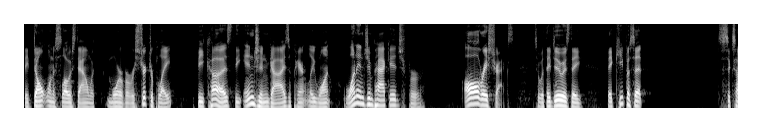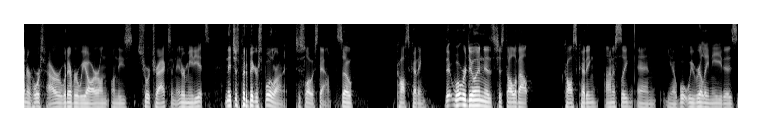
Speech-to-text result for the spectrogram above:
They don't want to slow us down with more of a restrictor plate because the engine guys apparently want one engine package for all racetracks. So what they do is they they keep us at 600 horsepower or whatever we are on on these short tracks and intermediates, and they just put a bigger spoiler on it to slow us down. So cost cutting. What we're doing is just all about cost cutting, honestly. And you know what we really need is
